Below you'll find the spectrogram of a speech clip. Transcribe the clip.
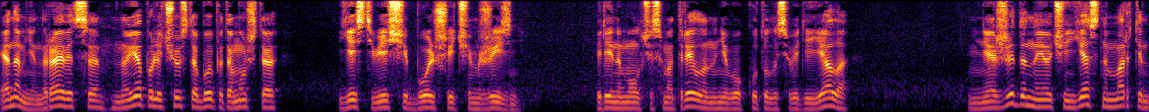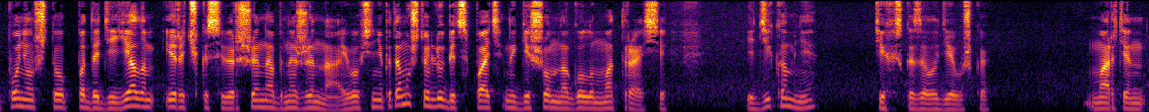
и она мне нравится, но я полечу с тобой, потому что есть вещи большие, чем жизнь». Ирина молча смотрела на него, куталась в одеяло, — Неожиданно и очень ясно Мартин понял, что под одеялом Ирочка совершенно обнажена, и вовсе не потому, что любит спать нагишом на голом матрасе. «Иди ко мне», — тихо сказала девушка. Мартин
